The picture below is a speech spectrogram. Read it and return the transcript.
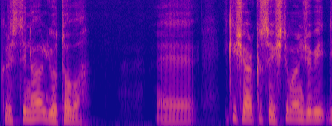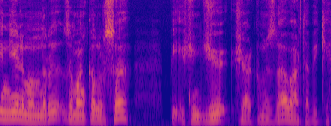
Kristina Lyotova. E, İki şarkı seçtim. Önce bir dinleyelim onları. Zaman kalırsa bir üçüncü şarkımız daha var tabii ki.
